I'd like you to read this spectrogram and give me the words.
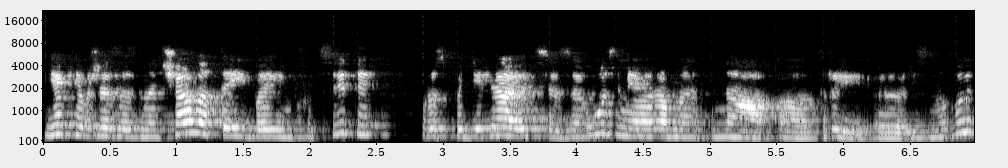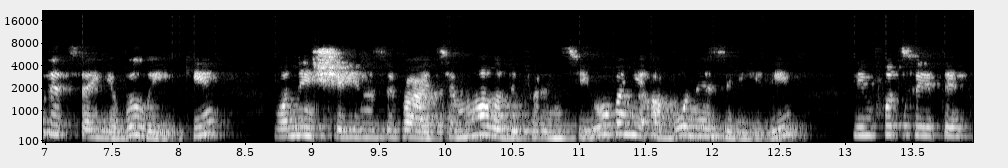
Як я вже зазначала, Т і Б лімфоцити розподіляються за розмірами на е, три е, різновиди. Це є великі, вони ще і називаються малодиференційовані або незрілі лімфоцити.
